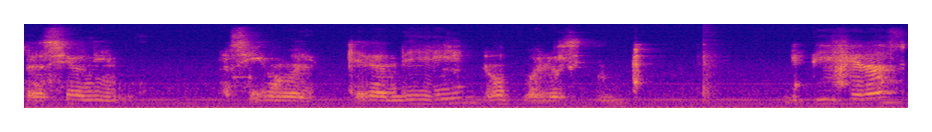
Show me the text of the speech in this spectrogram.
nación así como el Querandí, ¿no? pueblos indígenas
